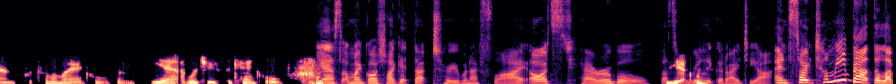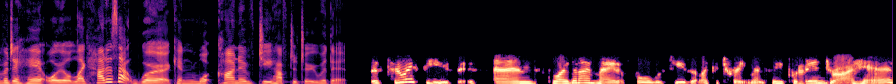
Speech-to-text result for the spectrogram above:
and put some on my ankles and yeah, reduce the cankles. yes. Oh my gosh, I get that too when I fly. Oh, it's terrible. That's Yeah. a really good idea. And so tell me about the lavender hair oil. Like, how does that work and what kind of do you have to do with it? There's two ways to use this. And the way that I made it for was to use it like a treatment. So you put it in dry hair.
